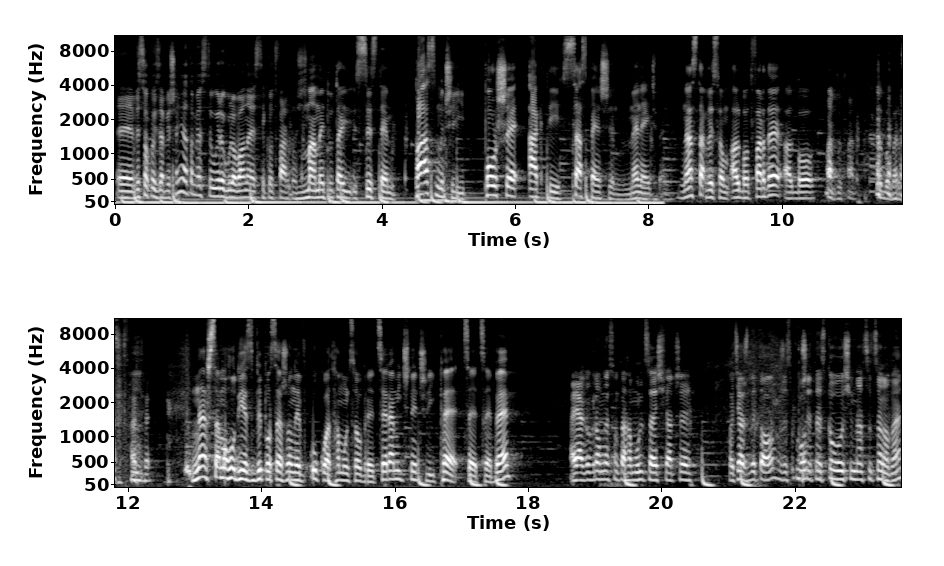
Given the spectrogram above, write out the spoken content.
e, wysokość zawieszenia, natomiast z tyłu regulowana jest tylko twardość. Mamy tutaj system PASM, czyli Porsche Active Suspension Management. Nastawy są albo twarde, albo Bardzo twarde. albo bardzo twarde. Nasz samochód jest wyposażony w układ hamulcowy ceramiczny, czyli PCCB. A jak ogromne są te hamulce, świadczy chociażby to, że spójrzcie, to jest koło 18-calowe.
